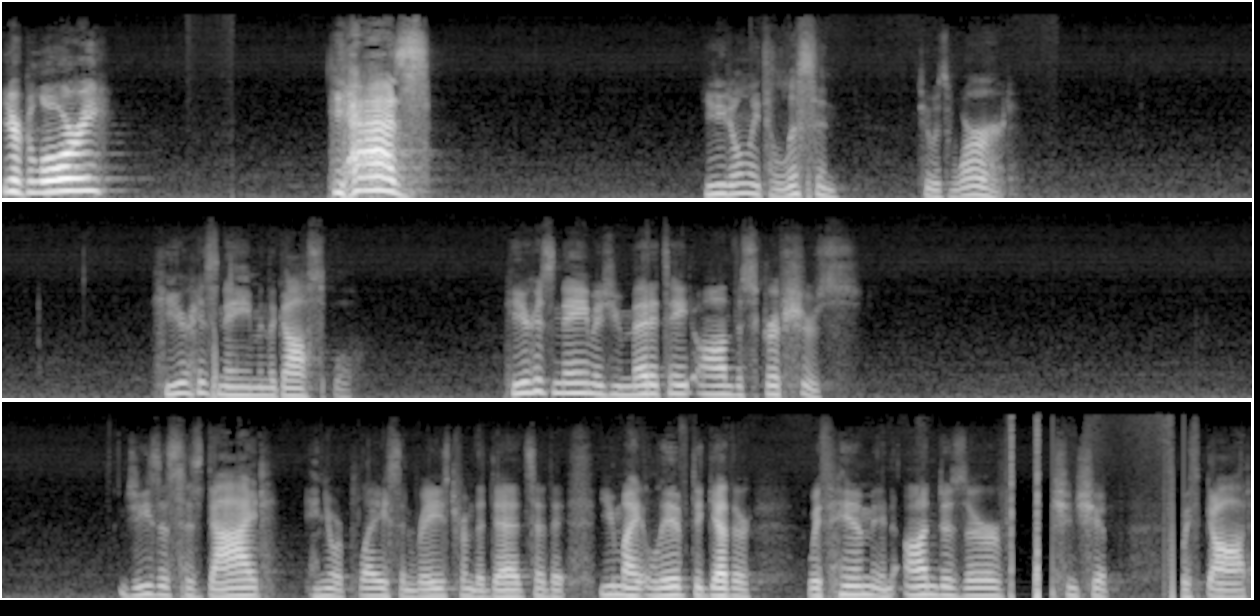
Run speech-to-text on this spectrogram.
your glory? He has. You need only to listen to his word. Hear his name in the gospel. Hear his name as you meditate on the scriptures. Jesus has died in your place and raised from the dead so that you might live together with him in undeserved relationship with God.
